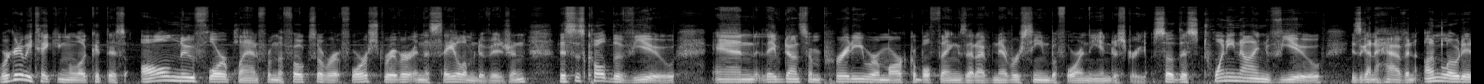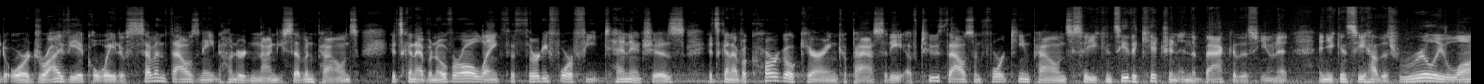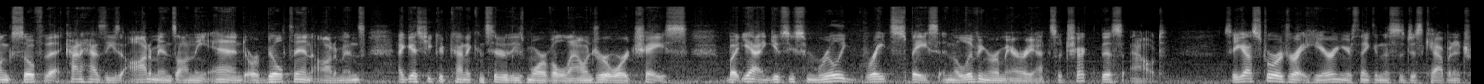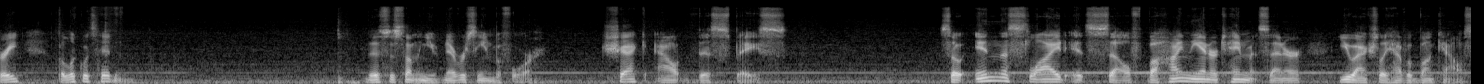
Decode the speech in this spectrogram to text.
We're going to be taking a look at this all new floor plan from the folks over at Forest River in the Salem division. This is called the View, and they've done some pretty remarkable things that I've never seen before in the industry. So, this 29 View is going to have an unloaded or dry vehicle weight of 7,897 pounds. It's going to have an overall length of 34 feet 10 inches. It's going to have a cargo carrying capacity of 2,014 pounds. So, you can see the kitchen in the back of this unit, and you can see how this really long sofa that kind of has these ottomans on the end or built-in ottomans. I guess you could kind of consider these more of a lounger or a chase. But yeah, it gives you some really great space in the living room area. So check this out. So you got storage right here and you're thinking this is just cabinetry, but look what's hidden. This is something you've never seen before. Check out this space. So in the slide itself, behind the entertainment center, you actually have a bunkhouse.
